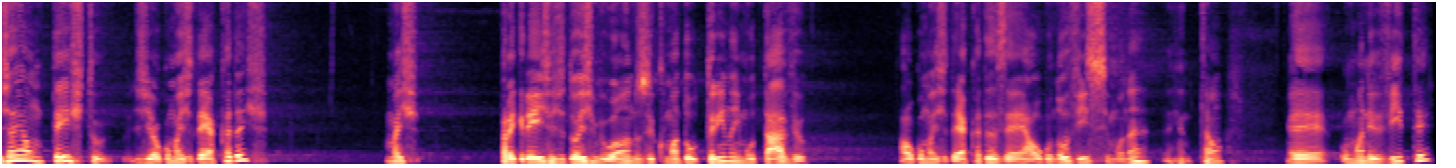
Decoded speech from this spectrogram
Já é um texto de algumas décadas, mas para a igreja de dois mil anos e com uma doutrina imutável, algumas décadas é algo novíssimo, né? Então, é, o Manevite,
